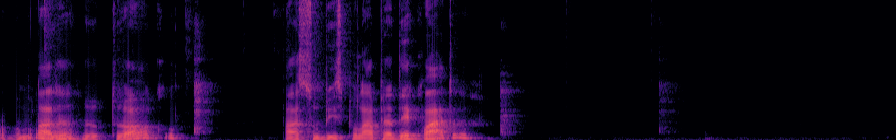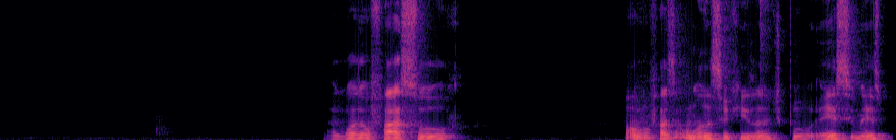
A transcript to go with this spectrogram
Vamos lá, né? Eu troco. Passo o bispo lá para D4. Agora eu faço. Bom, vou fazer um lance aqui, né? Tipo, esse mesmo.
